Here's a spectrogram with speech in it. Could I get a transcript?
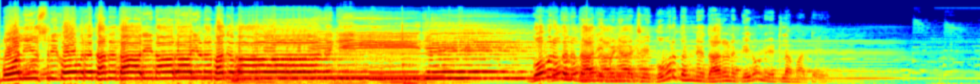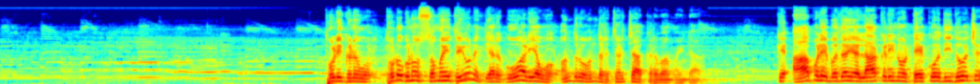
બોલી શ્રી ગોવર્ધનધારી નારાયણ ભગવાન કી જય. ગોવર્ધનધારી બન્યા છે. ગોવર્ધનને ધારણ કર્યું ને એટલા માટે. થોડી ઘણો, થોડો ઘણો સમય થયો ને ત્યારે ગોવાળિયાઓ અંદરો અંદર ચર્ચા કરવા માંડ્યા. કે આપણે બધાએ લાકડીનો ટેકો દીધો છે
